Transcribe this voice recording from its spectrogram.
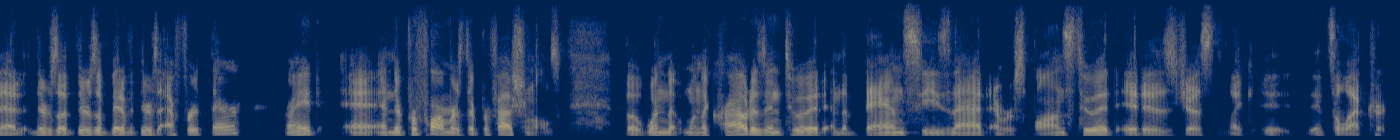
that there's a there's a bit of there's effort there, right? And, and, they're performers, they're professionals. But when the when the crowd is into it and the band sees that and responds to it, it is just like it, it's electric,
